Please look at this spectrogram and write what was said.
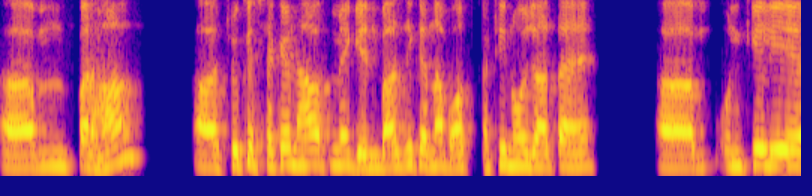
पर हाँ चूँकि सेकेंड हाफ़ में गेंदबाजी करना बहुत कठिन हो जाता है उनके लिए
